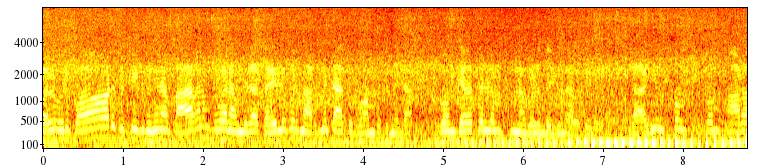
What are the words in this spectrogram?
വെള്ളം ഒരുപാട് കിട്ടിയിരിക്കുന്നു. ഇങ്ങനെ വാഹനം പോകാനാവുന്നില്ല. സൈഡിൽ കൂടെ നടന്നിട്ടാക്കി പോകാൻ പറ്റുന്നില്ല. ഇപ്പം ദേഹത്തെല്ലാം വെള്ളം ധരിക്കുന്ന അവസ്ഥയിൽ കഴിഞ്ഞ ഇപ്പം ഇപ്പം ആടെ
